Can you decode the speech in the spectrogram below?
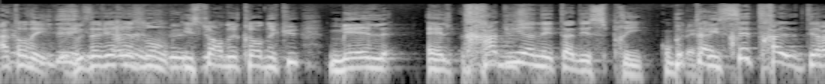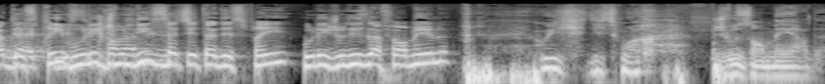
attendez, vous avez raison, histoire de corps de cul, mais elle, elle traduit un état d'esprit. Complet. Et cet état d'esprit, mais vous voulez que je vous dise, cet état d'esprit? Vous voulez que je vous dise la formule? Oui, dites-moi. Je vous emmerde.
